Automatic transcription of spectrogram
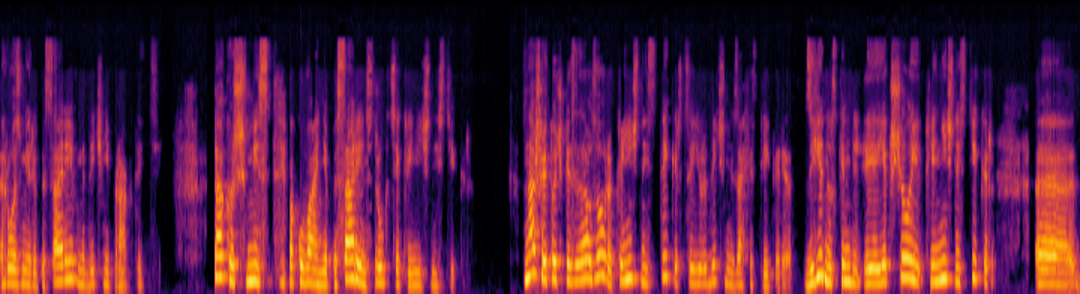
розміри писарії в медичній практиці. Також вміст пакування писарі, інструкція, клінічний стікер. З нашої точки зору, клінічний стикер це юридичний захист лікаря. Згідно з е, якщо клінічний стікер е,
